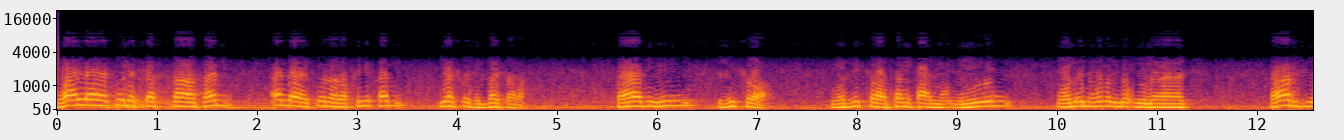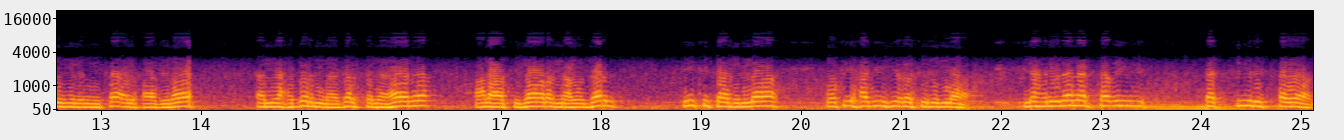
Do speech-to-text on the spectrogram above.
وألا يكون شفافا ألا يكون رقيقا يصف البشرة فهذه ذكرى والذكرى تنفع المؤمنين ومنهم المؤمنات. فأرجو من النساء الحاضرات أن يحضرن درسنا هذا على اعتبار أنه درس في كتاب الله وفي حديث رسول الله. نحن لا نبتغي تكثير الثواب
